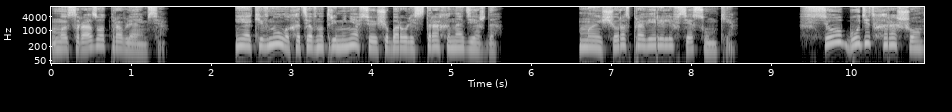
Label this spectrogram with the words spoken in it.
«Мы сразу отправляемся». Я кивнула, хотя внутри меня все еще боролись страх и надежда. Мы еще раз проверили все сумки. Все будет хорошо»,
